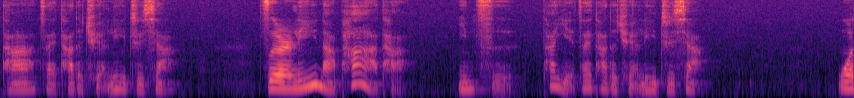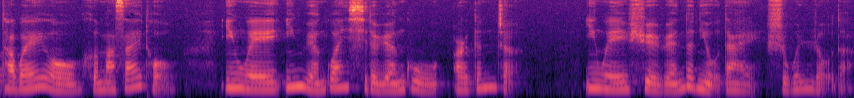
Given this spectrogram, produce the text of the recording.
他在他的权力之下；泽尔丽娜怕他，因此他也在他的权力之下。沃塔维欧和马塞托因为姻缘关系的缘故而跟着，因为血缘的纽带是温柔的。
